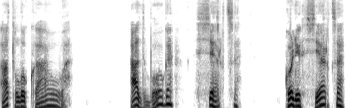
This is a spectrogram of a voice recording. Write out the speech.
от лукавого, от Бога сердце. Коли сердце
